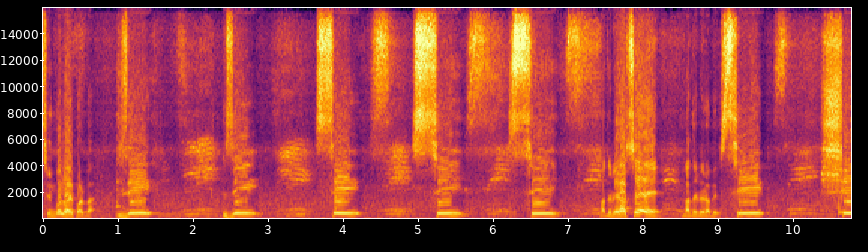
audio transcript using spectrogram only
সিম্পল হয়ে পড়বা। জি জি, সি সি সি, বাতাস বেরাচ্ছে বাতাস বেরাবে সি সি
